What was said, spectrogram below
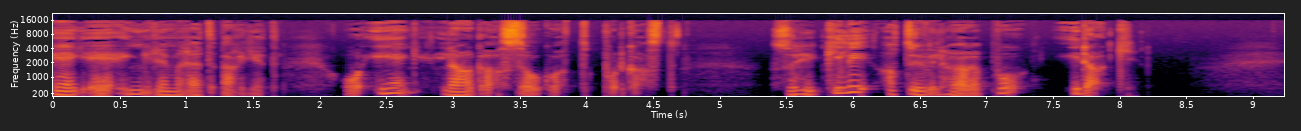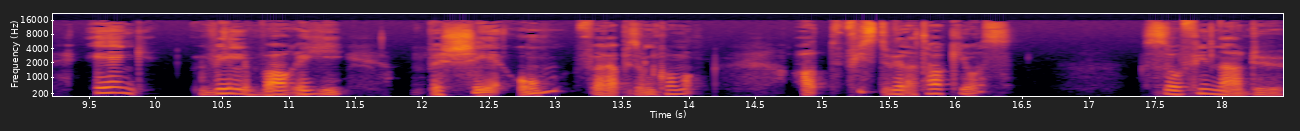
Jeg er Ingrid Merete Berget, og jeg lager Så godt podkast. Så hyggelig at du vil høre på i dag. Jeg vil bare gi beskjed om, før episoden kommer, at hvis du vil ha tak i oss, så finner du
